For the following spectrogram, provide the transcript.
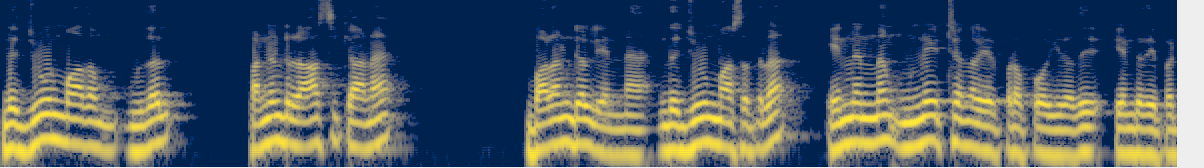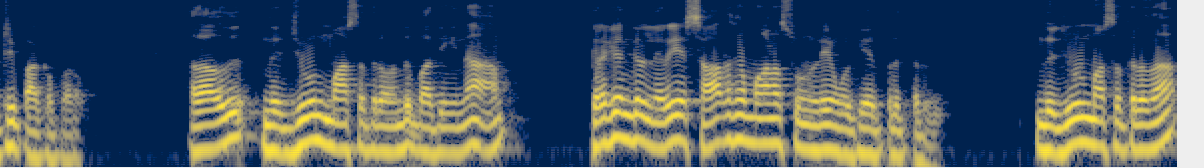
இந்த ஜூன் மாதம் முதல் பன்னெண்டு ராசிக்கான பலன்கள் என்ன? இந்த ஜூன் மாதத்தில் என்னென்ன முன்னேற்றங்கள் ஏற்பட போகிறது என்பதை பற்றி பார்க்க போகிறோம் அதாவது இந்த ஜூன் மாதத்தில் வந்து பார்த்திங்கன்னா கிரகங்கள் நிறைய சாதகமான சூழ்நிலையை உங்களுக்கு ஏற்படுத்துறது. இந்த ஜூன் மாதத்தில் தான்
